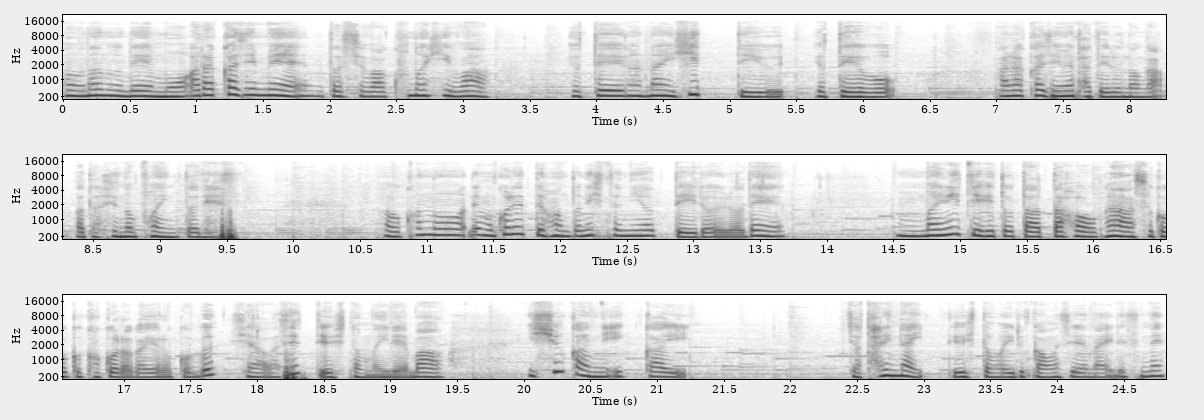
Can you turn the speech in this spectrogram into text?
そうなのでもうあらかじめ私はこの日は予定がない日っていう予定をあらかじめ立てるのが私のポイントです。そうこのでもこれって本当に人によっていろいろで、うん、毎日人と会った方がすごく心が喜ぶ幸せっていう人もいれば1週間に1回じゃ足りないっていう人もいるかもしれないですね。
